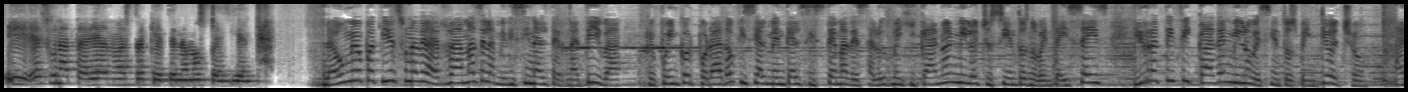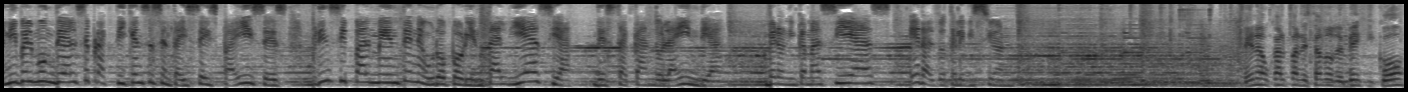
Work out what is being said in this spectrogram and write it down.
y es una tarea nuestra que tenemos pendiente. La homeopatía es una de las ramas de la medicina alternativa que fue incorporada oficialmente al sistema de salud mexicano en 1896 y ratificada en 1928. A nivel mundial se practica en 66 países, principalmente en Europa Oriental y Asia, destacando la India. Verónica Macías, Heraldo Televisión. En Aucalpan, Estado de México,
